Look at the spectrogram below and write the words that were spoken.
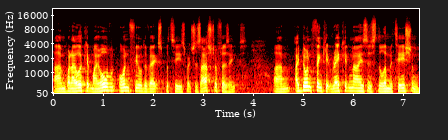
um, when I look at my own, own, field of expertise, which is astrophysics, um, I don't think it recognizes the limitation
